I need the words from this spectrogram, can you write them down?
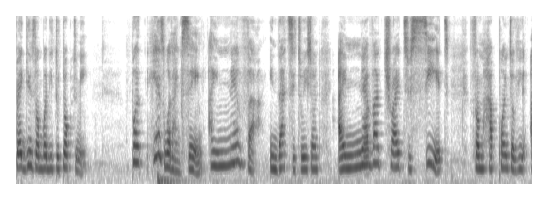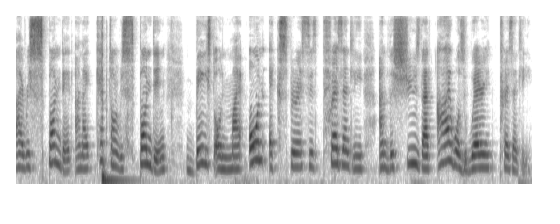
begging somebody to talk to me. But here's what i'm saying. I never in that situation I never tried to see it from her point of view. I responded and I kept on responding based on my own experiences presently and the shoes that I was wearing presently.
